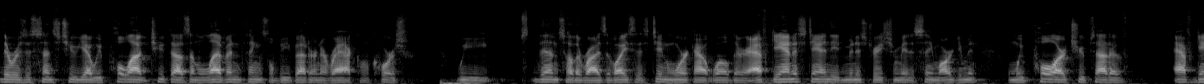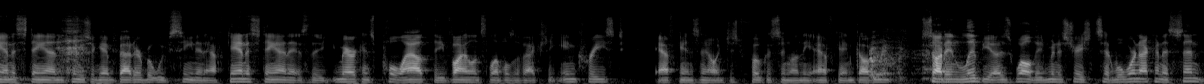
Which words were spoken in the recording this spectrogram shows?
there was a sense too, yeah, we pull out in 2011, things will be better in Iraq. Of course, we then saw the rise of ISIS. Didn't work out well there. Afghanistan, the administration made the same argument. When we pull our troops out of Afghanistan, things are getting better, but we've seen in Afghanistan, as the Americans pull out, the violence levels have actually increased. Afghans now are just focusing on the Afghan government. Saw it in Libya as well. The administration said, well, we're not going to send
